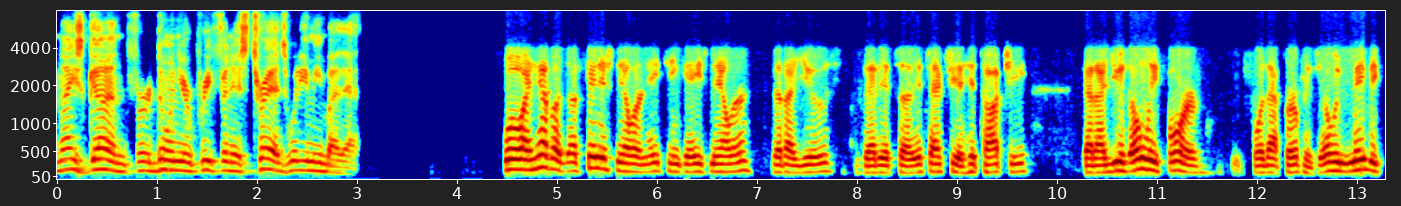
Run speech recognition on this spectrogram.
nice gun for doing your pre-finished treads, what do you mean by that? Well, I have a, a finish nailer, an 18 gauge nailer that I use. That it's a, it's actually a Hitachi that I use only for for that purpose. The only maybe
